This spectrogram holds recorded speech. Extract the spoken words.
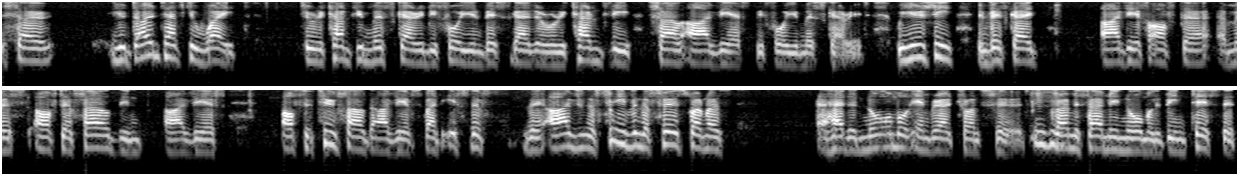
so you don't have to wait to recurrently miscarry before you investigate or recurrently fail IVF before you miscarried. We usually investigate IVF after a mis- after a failed in IVF, after two failed IVFs. But if the the IVF, even the first one was had a normal embryo transferred, mm-hmm. chromosomally normal, had been tested.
